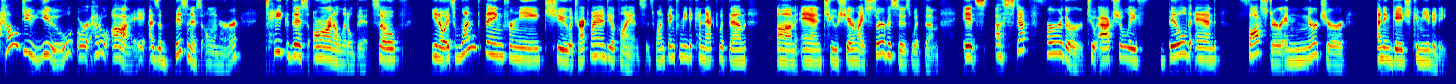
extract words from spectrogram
how do you or how do I as a business owner take this on a little bit? So, you know, it's one thing for me to attract my ideal clients. It's one thing for me to connect with them um, and to share my services with them. It's a step further to actually build and foster and nurture an engaged community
